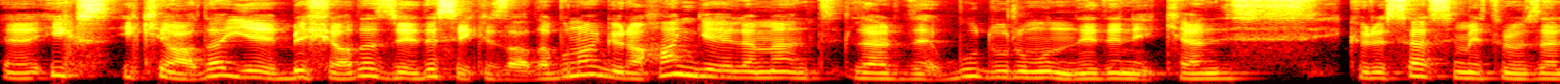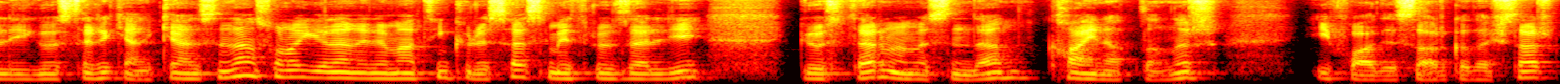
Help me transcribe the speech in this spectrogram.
e, X 2A'da, Y 5A'da, Z de 8A'da. Buna göre hangi elementlerde bu durumun nedeni kendisi küresel simetri özelliği gösterirken kendisinden sonra gelen elementin küresel simetri özelliği göstermemesinden kaynaklanır ifadesi arkadaşlar.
